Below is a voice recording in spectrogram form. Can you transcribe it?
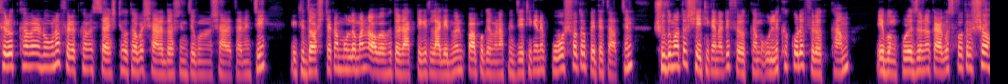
ফেরত খামের নমুনা, ফেরত খামের সাইজটি হতে হবে সাড়ে দশ ইঞ্চি গুণ সাড়ে চার ইঞ্চি। একটি দশ টাকা মূল্যমানের অব্যবহৃত ডাক টিকিট লাগিয়ে দেবেন। প্রাপকে মানে আপনি যে ঠিকানায় প্রবেশপত্র পেতে চাচ্ছেন, শুধুমাত্র সেই ঠিকানাটি ফেরত খাম উল্লেখ করে ফেরত খাম এবং প্রয়োজনীয় কাগজপত্র সহ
